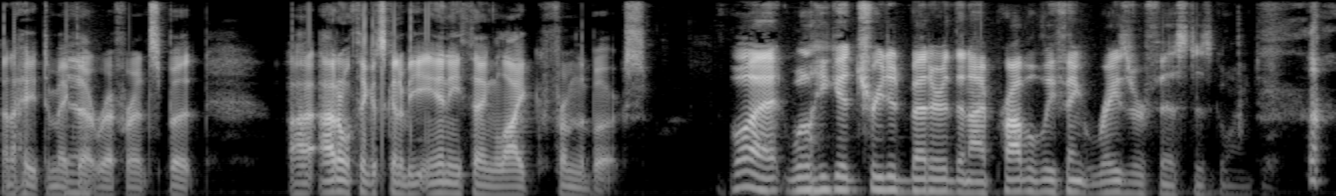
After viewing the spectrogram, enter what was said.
and I hate to make Yeah. that reference, but I, I don't think it's going to be anything like from the books. But will he get treated better than I probably think Razor Fist is going to?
